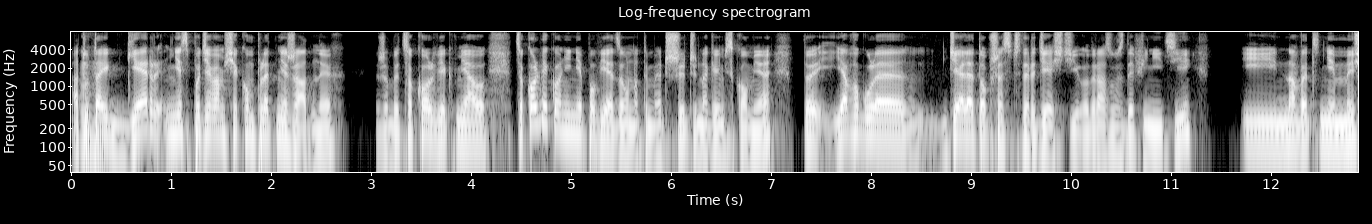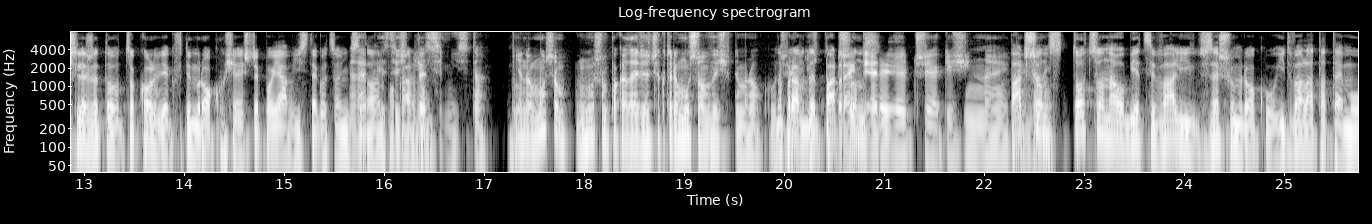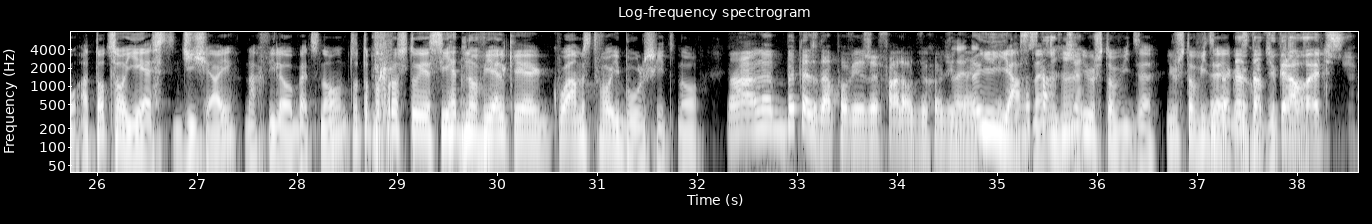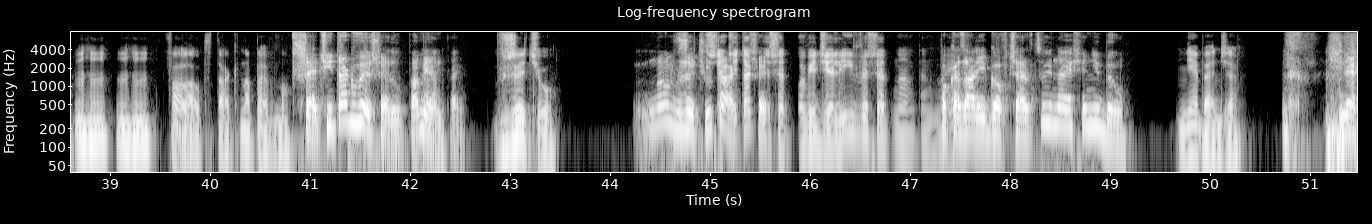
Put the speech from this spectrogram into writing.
A tutaj gier nie spodziewam się kompletnie żadnych, żeby cokolwiek miał, cokolwiek oni nie powiedzą na tym E3 czy na Gamescomie, to ja w ogóle dzielę to przez 40 od razu z definicji i nawet nie myślę, że to cokolwiek w tym roku się jeszcze pojawi z tego, co oni tam ty jesteś pokażą. pesymista. Nie no, muszą, muszą pokazać rzeczy, które muszą wyjść w tym roku. Naprawdę, czy patrząc- czy jakieś inne. tak Patrząc to, co naobiecywali w zeszłym roku i dwa lata temu, a to, co jest dzisiaj, na chwilę obecną, to to po prostu jest jedno wielkie kłamstwo i bullshit, no. No ale Bethesda powie, że Fallout wychodzi na No i jasne, mhm, już to widzę. Już to widzę, jak Bethesda wychodzi wygrała Fallout. E3. Mhm, mhm. Fallout, tak, na pewno. Trzeci tak wyszedł, pamiętaj. W życiu. No w życiu Trzeci tak. tak trzeci. wyszedł. Powiedzieli i wyszedł na ten. na Pokazali go w czerwcu i na jesieni był. Nie będzie. Nie,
